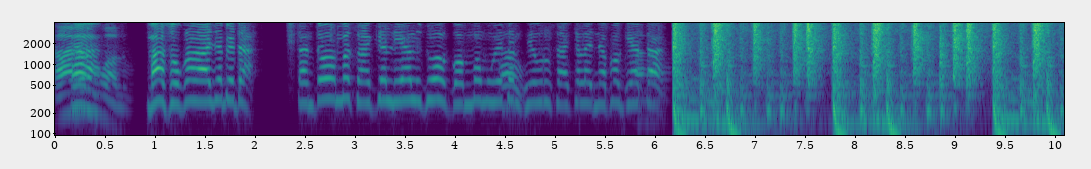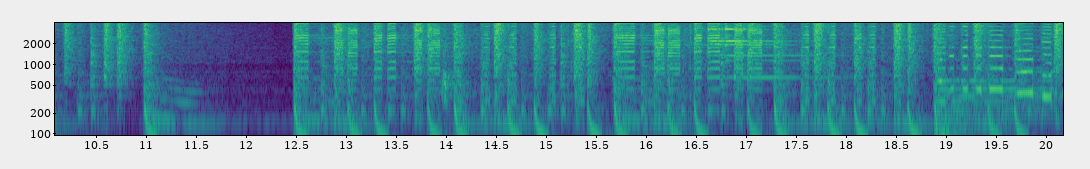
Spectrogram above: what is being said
હા. હું. મારા છોકરો આજે બેટા. તન તો અમે સાયકલ લઈ આલું જો ગમ હું એ તને ફેવરું સાયકલ લઈને નફો ઘેર તા プププププププ。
